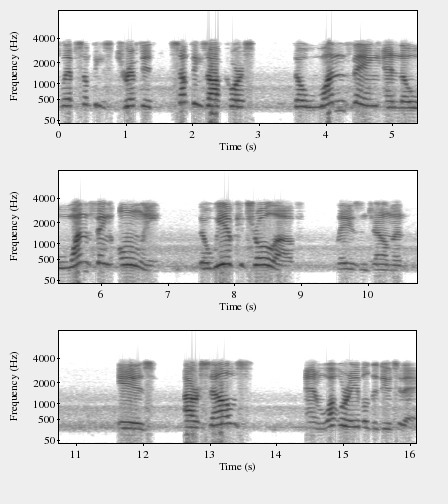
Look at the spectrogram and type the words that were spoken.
slipped, something's drifted, something's off course, the one thing and the one thing only that we have control of, ladies and gentlemen, is ourselves and what we're able to do today.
